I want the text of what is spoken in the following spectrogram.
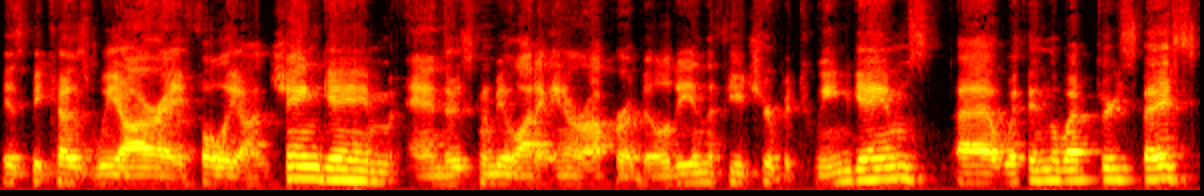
is because we are a fully on-chain game, and there's going to be a lot of interoperability in the future between games uh, within the Web3 space.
